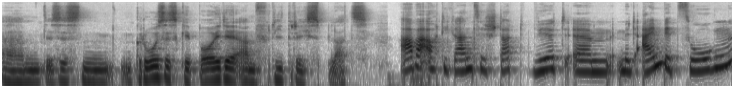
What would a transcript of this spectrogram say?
Ähm, das ist ein großes Gebäude am Friedrichsplatz aber auch die ganze Stadt wird ähm, mit einbezogen.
